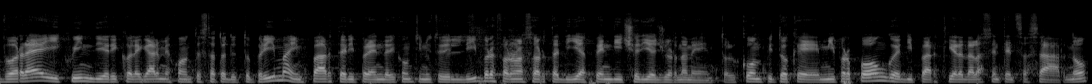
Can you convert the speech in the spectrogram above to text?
Vorrei quindi ricollegarmi a quanto è stato detto prima, in parte riprendere i contenuti del libro e fare una sorta di appendice di aggiornamento. Il compito che mi propongo è di partire dalla sentenza Sarno,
